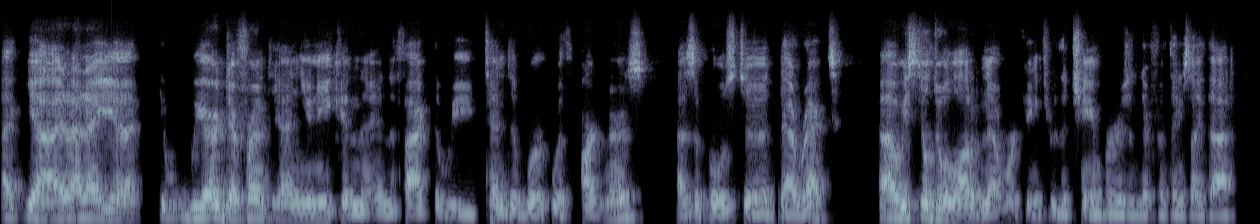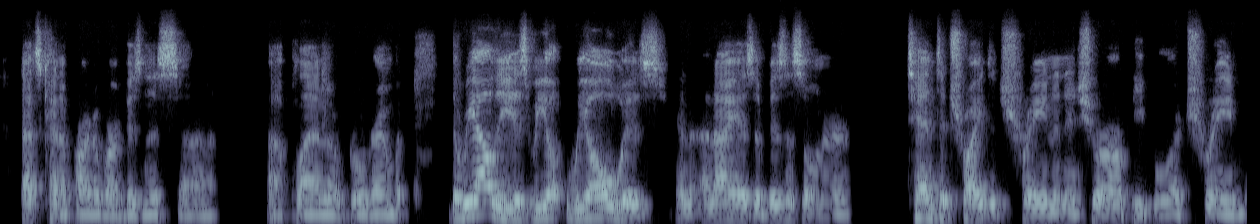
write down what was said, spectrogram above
Uh, yeah, and, and I uh, we are different and unique in the, in the fact that we tend to work with partners as opposed to direct. Uh, we still do a lot of networking through the chambers and different things like that. That's kind of part of our business uh, uh, plan or program. But the reality is, we we always and and I as a business owner tend to try to train and ensure our people are trained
